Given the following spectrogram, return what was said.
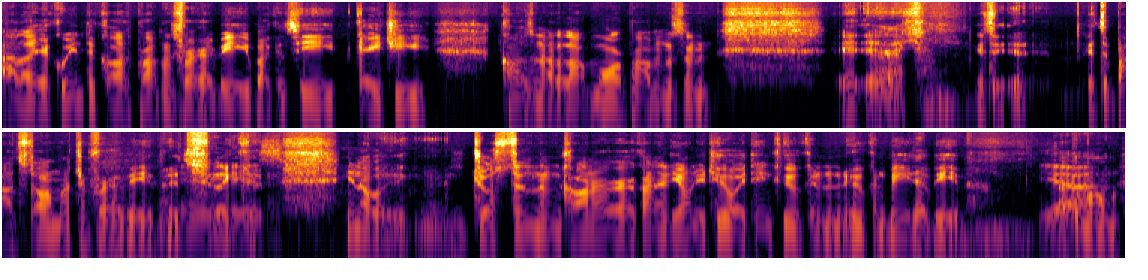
Al Iaquinta caused problems for Khabib, I can see Gaethje causing a lot more problems. And it, it, like it's. It, it's a bad stall matchup for Khabib. It's It really like is. you know, Justin and Conor are kind of the only two I think who can who can beat Khabib at the moment.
